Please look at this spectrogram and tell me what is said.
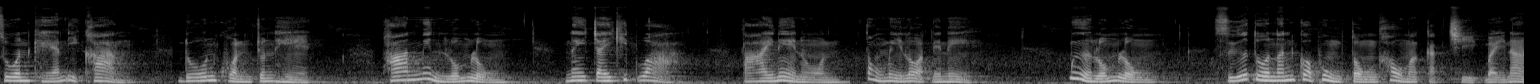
ส่วนแขนอีกข้าง โดนขวนจนแหก พานเม่นล้มลง ในใจคิดว่า ตายแน่นอนต้องไม่รอดแน่ๆ เมื่อล้มลง เสือตัวนั้นก็พุ่งตรงเข้ามากัดฉีกใบหน้า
